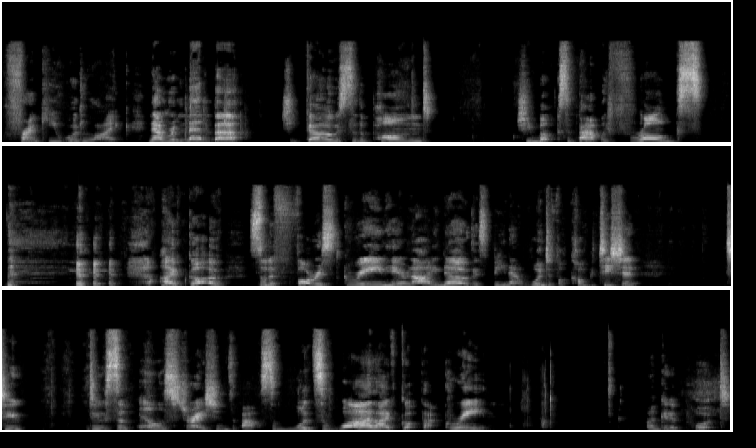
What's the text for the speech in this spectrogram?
Frankie would like. Now remember, she goes to the pond, she mucks about with frogs. I've got a sort of forest green here, and I know there's been a wonderful competition to do some illustrations about some wood. So while I've got that green, I'm going to put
